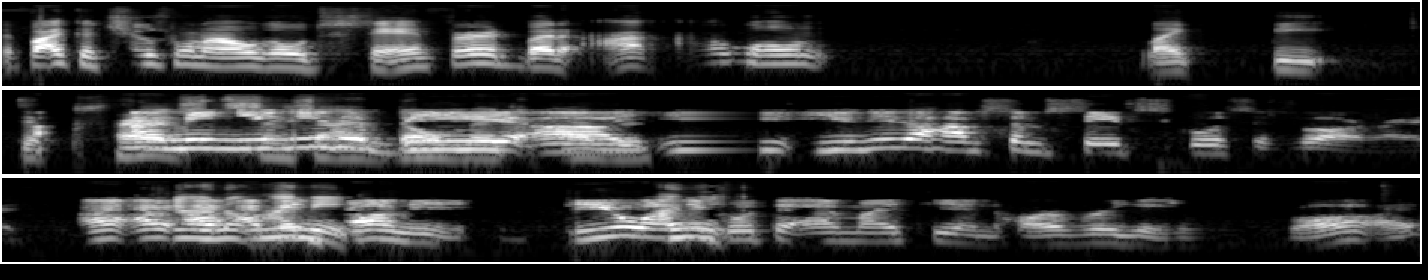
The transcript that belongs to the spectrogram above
if I could choose one, I would go to Stanford, but I, I won't like be depressed. I mean, you need I to be uh, you, you need to have some safe schools as well, right? I I, Yeah, I, no, I I mean, mean- Johnny, do you want to mean- go to MIT and Harvard as well? I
